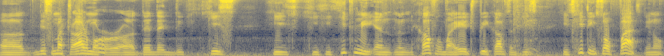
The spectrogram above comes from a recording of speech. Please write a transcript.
uh, this much armor, uh, the, the, the, he's he's he, he hit me and, and half of my HP comes and he's he's hitting so fast, you know.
